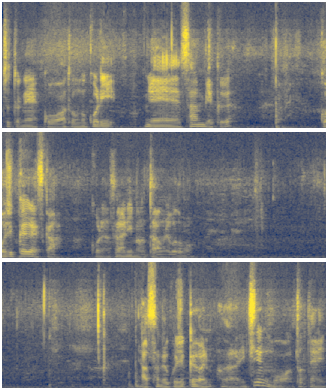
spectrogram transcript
ちょっとね、こう、あと残り、えー、350回ぐらいですか。これのサラリーマンのタームのことも。あ350回は、まだ1年も経ってない、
